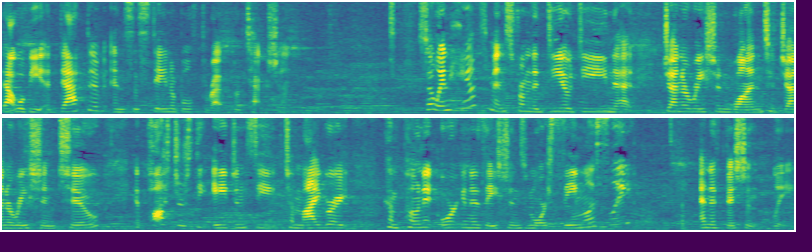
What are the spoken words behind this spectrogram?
That will be adaptive and sustainable threat protection. So enhancements from the DoD Net Generation 1 to Generation 2, it postures the agency to migrate component organizations more seamlessly and efficiently.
